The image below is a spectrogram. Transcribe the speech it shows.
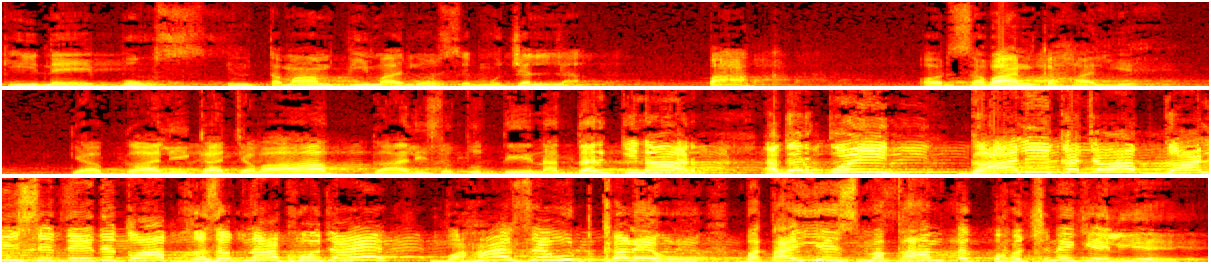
کینے، بوس، ان تمام بیماریوں سے مجلہ، پاک اور زبان کا حال یہ ہے کہ اب گالی کا جواب گالی سے تو دینا درکنار اگر کوئی گالی کا جواب گالی سے دے دے تو آپ غزبناک ہو جائیں۔ وہاں سے اٹھ کھڑے ہوں۔ بتائیے اس مقام تک پہنچنے کے لیے۔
